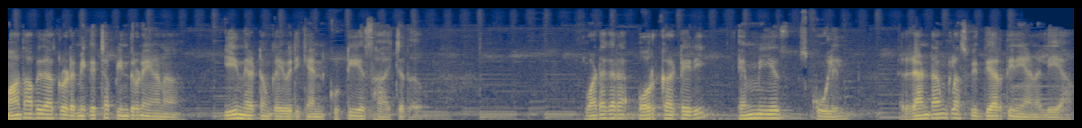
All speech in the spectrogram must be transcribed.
മാതാപിതാക്കളുടെ മികച്ച പിന്തുണയാണ് ഈ നേട്ടം കൈവരിക്കാൻ കുട്ടിയെ സഹായിച്ചത്. Vadakara Orkkatteri M E S സ്കൂളിൽ രണ്ടാം ക്ലാസ് വിദ്യാർത്ഥിനിയാണ് ലിയ.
